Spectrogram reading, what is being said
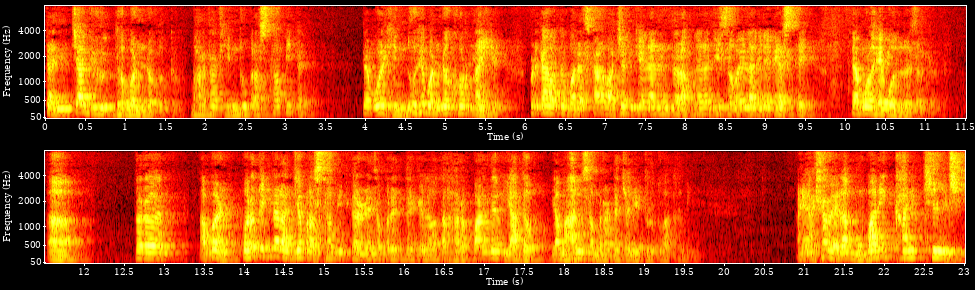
त्यांच्या विरुद्ध बंड होतं. भारतात हिंदू प्रस्थापित आहेत. त्यामुळे हिंदू हे बंडखोर नाहीये पण काय होतं बऱ्याच काळ वाचन केल्यानंतर आपल्याला जी सवय लागलेली असते त्यामुळे हे बोललं जातं. तर आपण परत एकदा राज्य प्रस्थापित करण्याचा प्रयत्न केला होता. हरपाळदेव यादव या महान सम्राटाच्या नेतृत्वाखाली. आणि अशा वेळेला मुबारिक खान खिलजी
